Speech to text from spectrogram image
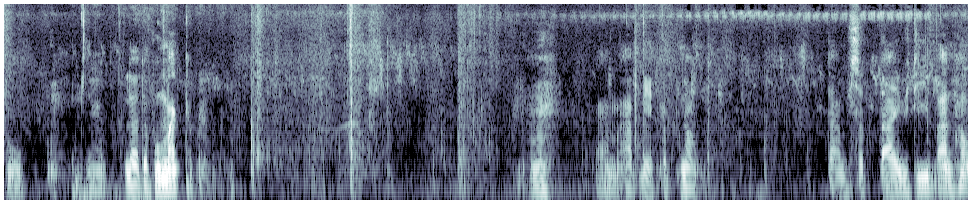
ปลูกนะครับแล้วแต่ผู้มักครับตามอัปเดตกับน้อง ตามสไตล์วิธีบ้านเฮา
